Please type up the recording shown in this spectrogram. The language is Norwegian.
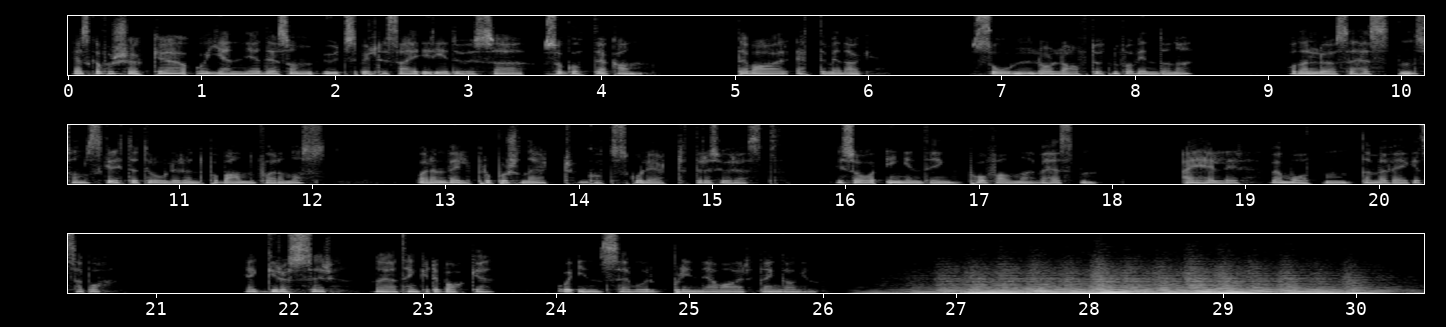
Jeg skal forsøke å gjengi det som utspilte seg i ridehuset så godt jeg kan. Det var ettermiddag. Solen lå lavt utenfor vinduene, og den løse hesten som skrittet rolig rundt på banen foran oss, var en velproporsjonert, godt skolert dressurhest. Vi så ingenting påfallende ved hesten, ei heller ved måten den beveget seg på. Jeg grøsser når jeg tenker tilbake og innser hvor blind jeg var den gangen.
